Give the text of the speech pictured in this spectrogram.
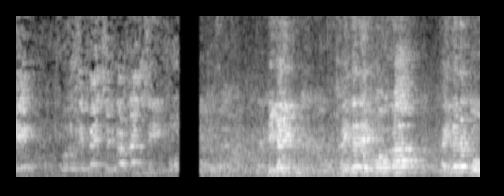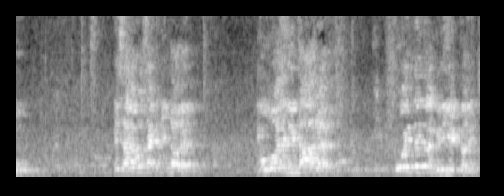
ਇਹ ਠੀਕ ਹੈ ਜੀ। ਇਹਦੇ ਤੇ ਇੱਕ ਹੋਊਗਾ ਇਹਦੇ ਤੇ ਦੋ। ਇਹ ਸਾਰਾ ਕੁਝ ਸੈੱਟ ਕੀਤਾ ਹੋਇਆ। ਦੋ ਵਾਲੇ ਦੀ ਤਾਰ ਹੈ। ਉਹ ਇਹਦੇ 'ਚ ਲੱਗਣੀ ਹੈ ਇੱਕ ਵਾਲੇ 'ਚ।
